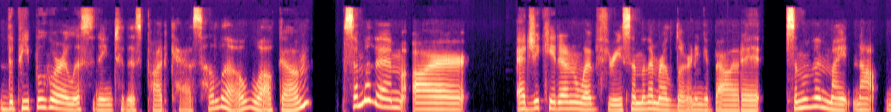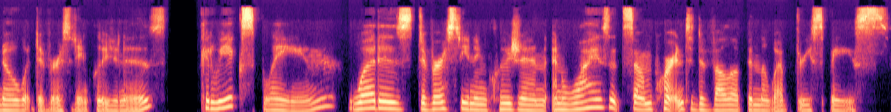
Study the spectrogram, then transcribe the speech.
the people who are listening to this podcast, hello, welcome. Some of them are educated on Web3, some of them are learning about it. Some of them might not know what diversity inclusion is. Could we explain what is diversity and inclusion and why is it so important to develop in the Web3 space?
